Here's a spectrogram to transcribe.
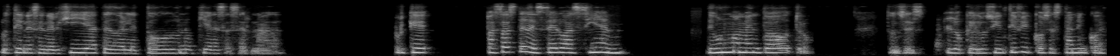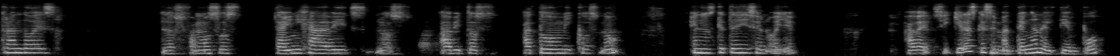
no tienes energía, te duele todo, no quieres hacer nada. Porque pasaste de cero a 100 de un momento a otro. Entonces, lo que los científicos están encontrando es los famosos tiny habits, los hábitos atómicos, ¿no? En los que te dicen, oye, a ver, si quieres que se mantengan el tiempo,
